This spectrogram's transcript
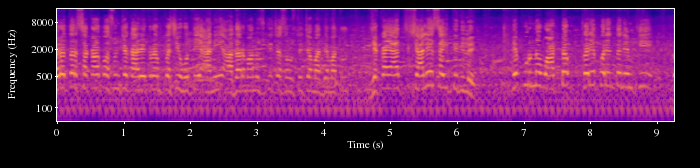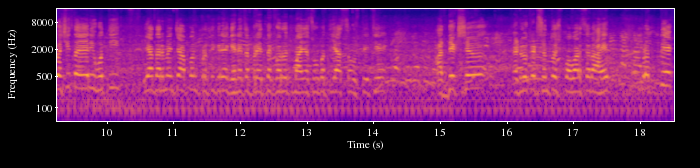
खरं तर सकाळपासूनचे कार्यक्रम कसे होते आणि आधार माणुसकीच्या संस्थेच्या माध्यमातून जे काय आज शालेय साहित्य दिले हे पूर्ण वाटप करेपर्यंत नेमकी कशी तयारी होती या दरम्यानच्या आपण प्रतिक्रिया घेण्याचा प्रयत्न करूत. माझ्यासोबत या संस्थेचे अध्यक्ष ॲडव्होकेट संतोष पवार सर आहेत. प्रत्येक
